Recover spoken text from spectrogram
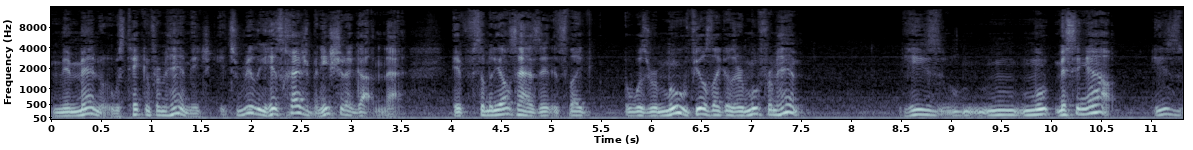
Mimenu. It was taken from him. It, it's really his cheshbon. He should have gotten that. If somebody else has it, it's like it was removed. Feels like it was removed from him. He's m- missing out. He's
